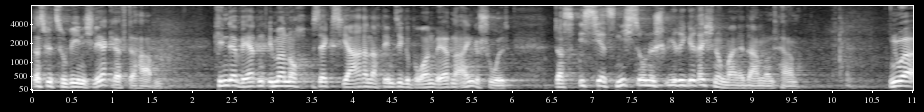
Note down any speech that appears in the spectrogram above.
dass wir zu wenig Lehrkräfte haben. Kinder werden immer noch sechs Jahre, nachdem sie geboren werden, eingeschult. Das ist jetzt nicht so eine schwierige Rechnung, meine Damen und Herren. Nur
